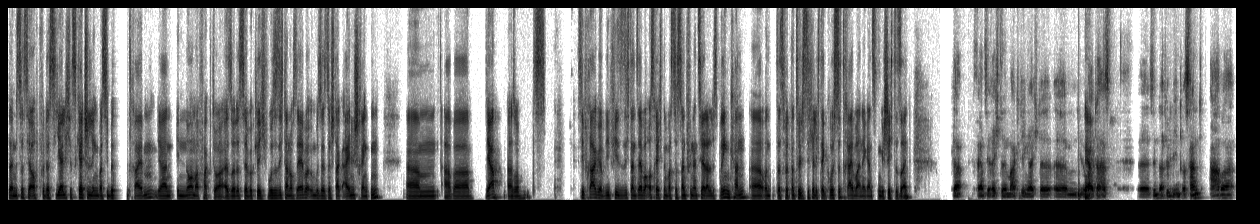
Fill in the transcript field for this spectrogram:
dann ist das ja auch für das jährliche Scheduling, was sie betreiben, ja ein enormer Faktor. Also das ist ja wirklich, wo sie sich dann auch selber irgendwo sehr, sehr stark einschränken. Ähm, aber ja, also das ist die Frage, wie viel sie sich dann selber ausrechnen, was das dann finanziell alles bringen kann. Äh, und das wird natürlich sicherlich der größte Treiber an der ganzen Geschichte sein. Klar, Fernsehrechte, Marketingrechte, ähm, die du ja. weiter hast, äh, sind natürlich interessant, aber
